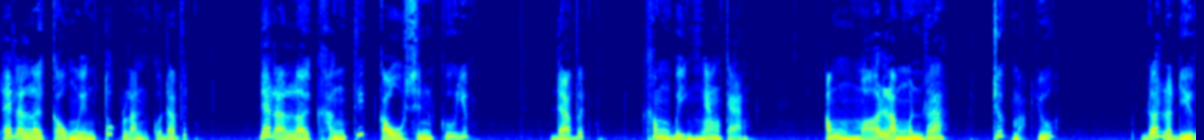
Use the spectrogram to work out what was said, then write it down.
Đây là lời cầu nguyện tốt lành của David. Đây là lời khẩn thiết cầu xin cứu giúp. David không bị ngăn cản. Ông mở lòng mình ra trước mặt Chúa. Đó là điều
